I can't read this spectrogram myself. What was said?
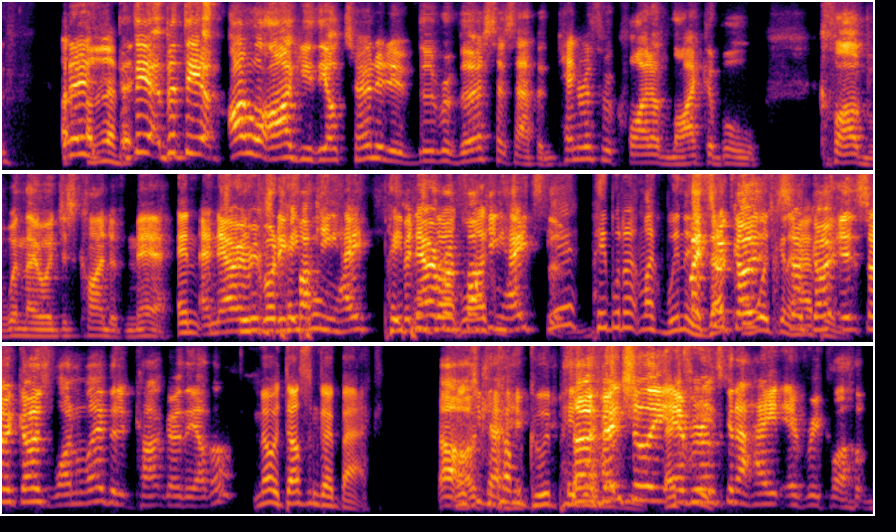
I don't know, But, but- the, but the I will argue the alternative, the reverse has happened. Penrith were quite a likable club when they were just kind of meh, And and, now everybody people- fucking hates. People But now everyone like- fucking hates them. Yeah, people don't like winners. Wait, so That's it goes, always so, go, it, so it goes one way, but it can't go the other. no, it doesn't go back. Oh, Once okay. you become good, people so hate you. eventually, everyone's it. going to hate every club.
